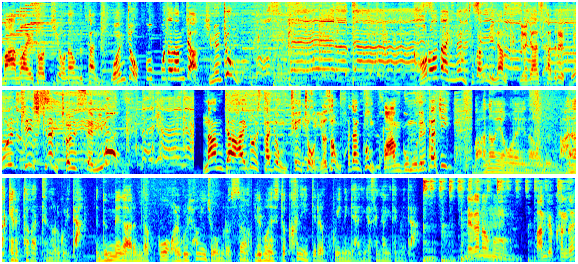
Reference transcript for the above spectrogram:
만화에서 튀어나온 듯한 원조 꽃보다 남자 김현중 걸어다니는 조각미남 여자 스타들을 올킬시키는 절세 미모 남자 아이돌 스타 중 최초 여성 화장품 광고 모델까지 만화 영화에 나오는 만화 캐릭터 같은 얼굴이다. 눈매가 아름답고 얼굴형이 좋음으로써 일본에서도 큰 인기를 얻고 있는 게 아닌가 생각이 됩니다. 내가 너무 완벽한가?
